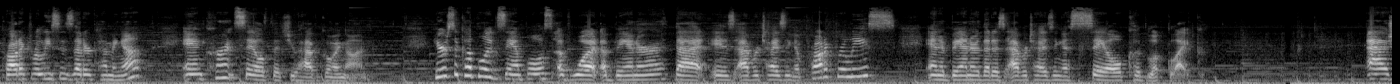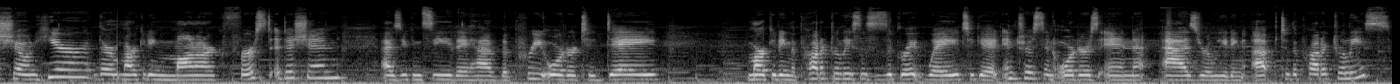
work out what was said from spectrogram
product releases that are coming up, and current sales that you have going on. Here's a couple examples of what a banner that is advertising a product release and a banner that is advertising a sale could look like. As shown here, they're marketing Monarch First Edition. As you can see, they have the pre-order today marketing the product release. This is a great way to get interest and orders in as you're leading up to the product release.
